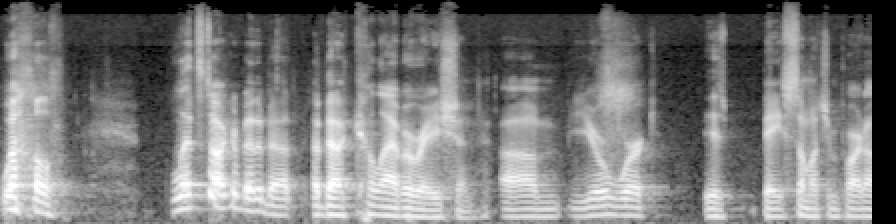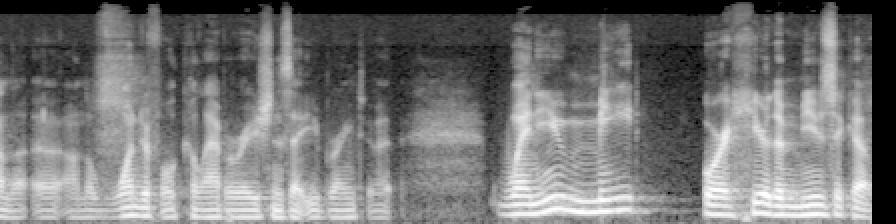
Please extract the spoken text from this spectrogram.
Well, let's talk a bit about about collaboration. Um, your work is based so much in part on the uh, on the wonderful collaborations that you bring to it. When you meet or hear the music of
